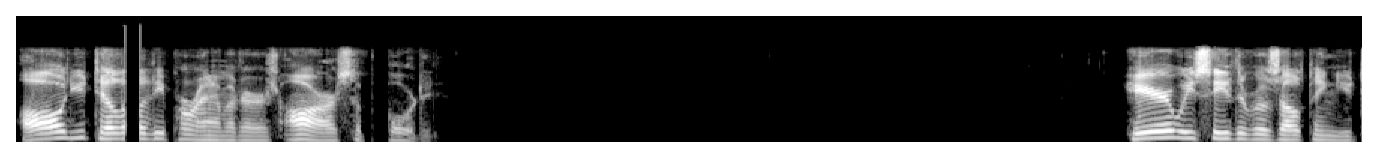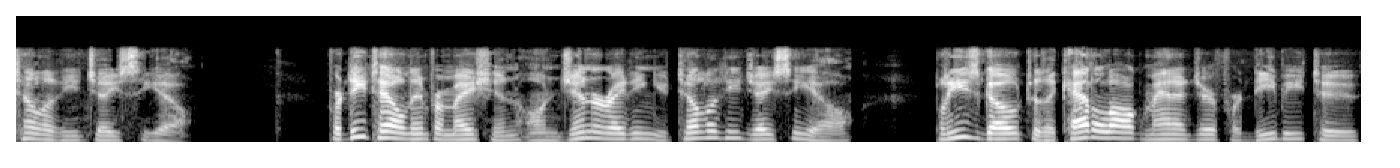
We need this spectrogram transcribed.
All utility parameters are supported. Here we see the resulting utility JCL. For detailed information on generating utility JCL, please go to the Catalog Manager for DB2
